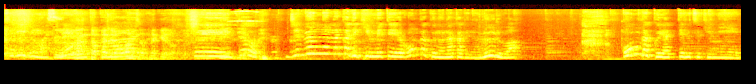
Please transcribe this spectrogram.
次いきますね。うんとかで終わっちゃったけど。えーと自分の中で決めている音楽の中でのルールは？音楽やってる時に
